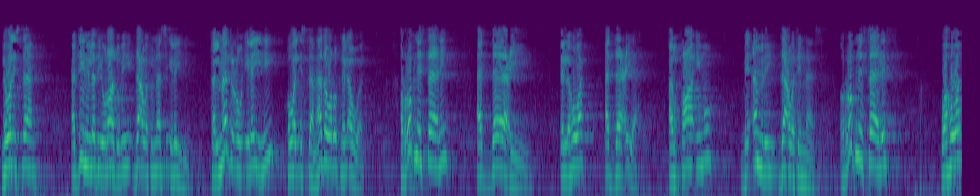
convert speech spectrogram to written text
اللي هو الإسلام. الدين الذي يراد به دعوة الناس إليه. فالمدعو إليه هو الإسلام. هذا هو الركن الأول. الركن الثاني الداعي اللي هو الداعية القائم بأمر دعوة الناس. الركن الثالث وهو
